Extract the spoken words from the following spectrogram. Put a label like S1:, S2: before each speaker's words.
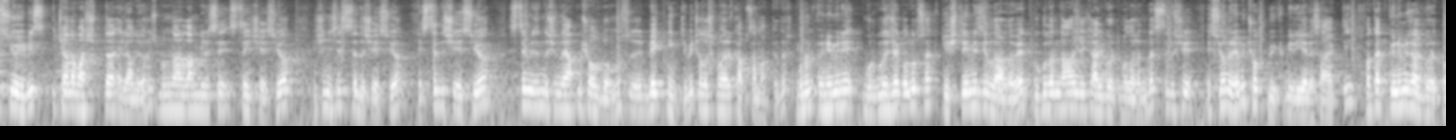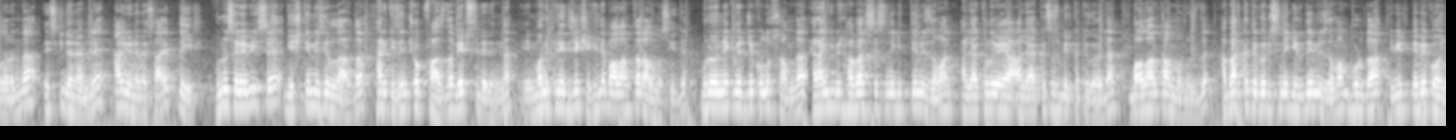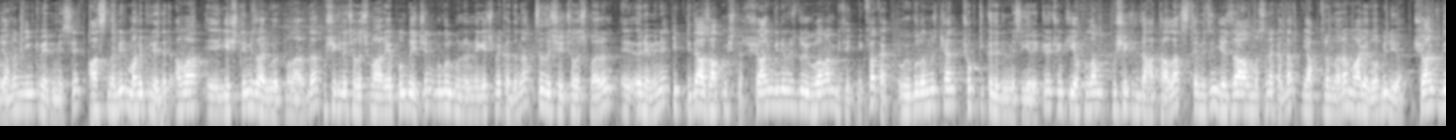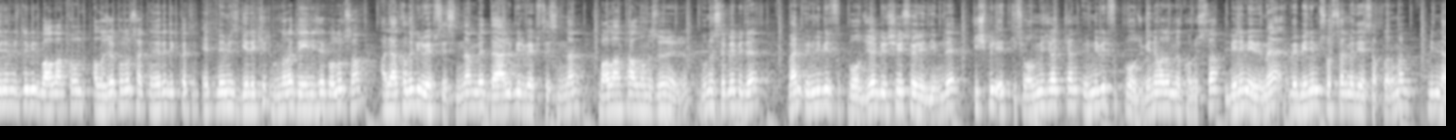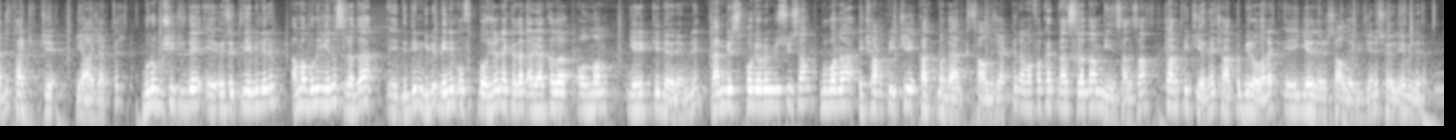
S1: SEO'yu biz iki ana başlıkta ele alıyoruz. Bunlardan birisi site içi SEO, ikincisi site dışı SEO. Site dışı SEO, sitemizin dışında yapmış olduğumuz e, backlink gibi çalışmaları kapsamaktadır. Bunun önemini vurgulayacak olursak, geçtiğimiz yıllarda ve Google'ın daha önceki algoritmalarında site dışı SEO'nun önemi çok büyük bir yere sahip değil. Fakat günümüz algoritmalarında eski dönemle aynı öneme sahip değil. Bunun sebebi ise geçtiğimiz yıllarda herkesin çok fazla web sitelerinden e, manipüle edecek şekilde bağlantılar almasıydı. Buna örnek verecek olursam da herhangi bir haber sitesine gittiğimiz zaman alakalı veya alakasız bir kategoriden bağlantı almamızdı. Haber kategorisine girdiğimiz zaman burada bir bebek oyuncağına link verilmesi aslında bir manipüledir ama e, geçtiğimiz algoritmalarda bu şekilde çalışmalar yapıldığı için Google bunun önüne geçmek adına dışı çalışmaların e, önemini gitgide azaltmıştır. Şu an günümüzde uygulanan bir teknik fakat uygulanırken çok dikkat edilmesi gerekiyor. Çünkü yapılan bu şekilde hatalar sitemizin ceza almasına kadar yaptırımlara mal olabiliyor. Şu anki günümüzde bir bağlantı alacak olursak nelere dikkat etmemiz gerekir? Bunlara değinecek olursam alakalı bir web sitesinden ve değerli bir web sitesinden bağlantı almanızı öneririm. Bunun sebebi de ben ünlü bir futbolcuya bir şey söylediğimde hiçbir etkisi olmayacakken ünlü bir futbolcu benim adımda konuşsa benim evime ve benim sosyal medya hesaplarıma binlerce takipçi yağacaktır. Bunu bu şekilde e, özetleyebilirim. Ama bunun yanı sıra da e, dediğim gibi benim o futbolcuyla ne kadar alakalı olmam gerektiği de önemli. Ben bir spor yorumcusuysam bu bana e, çarpı 2 katma değer sağlayacaktır. Ama fakat ben sıradan bir insansam çarpı 2 yerine çarpı 1 olarak e, geri dönüş sağlayabileceğini söyleyebilirim.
